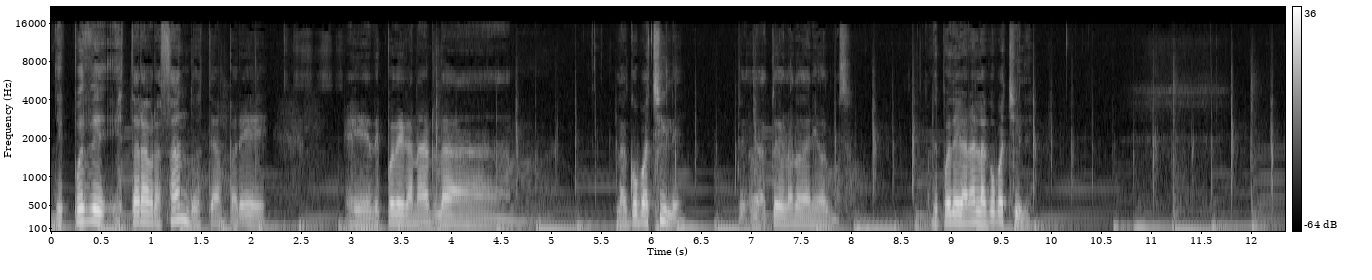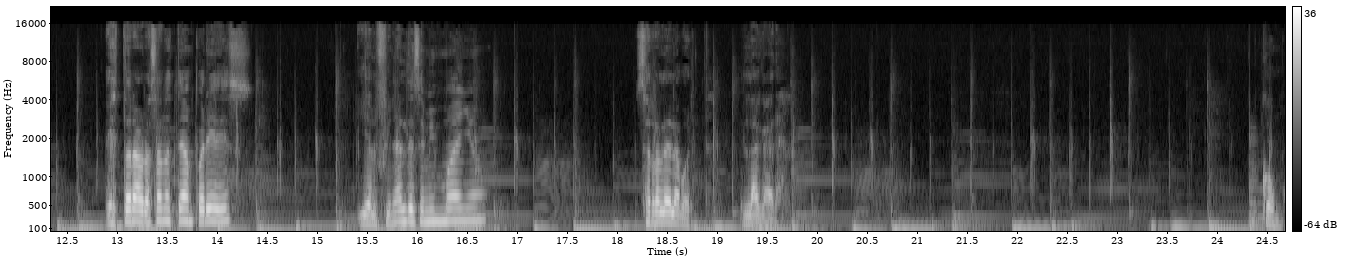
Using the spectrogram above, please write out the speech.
después de estar abrazando a Esteban Paredes, eh, después de ganar la, la Copa Chile, estoy hablando de Daniel Hermoso, después de ganar la Copa Chile, estar abrazando a Esteban Paredes y al final de ese mismo año cerrarle la puerta, la cara? ¿Cómo?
